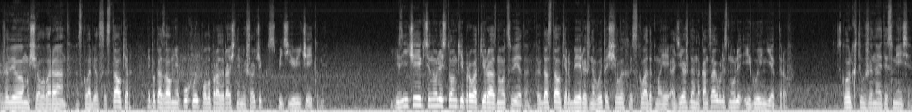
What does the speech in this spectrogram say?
«Живем еще, лаборант», — осклабился сталкер и показал мне пухлый полупрозрачный мешочек с пятью ячейками. Из ячеек тянулись тонкие проводки разного цвета. Когда сталкер бережно вытащил их из складок моей одежды, на концах блеснули иглы инъекторов. «Сколько ты уже на этой смеси?»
